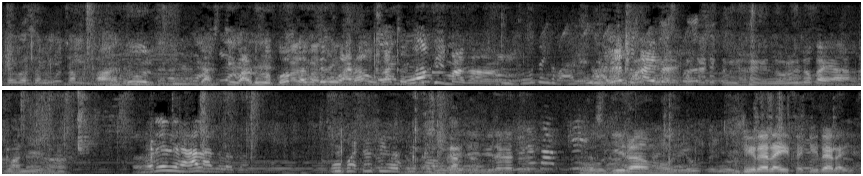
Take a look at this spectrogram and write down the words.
अर्जुन जास्ती वाढू नको. कमी कमी वाढा. उगाच धुती मागा. काय नाही अरे हा लागला का हो बटाटे होते जिरा राईस आहे जिरा राईस.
